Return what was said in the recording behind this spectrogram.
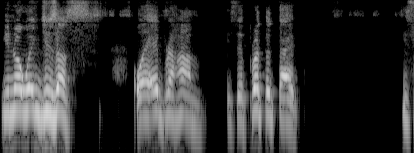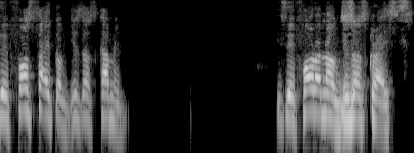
You know, when Jesus or Abraham is a prototype, he's a foresight of Jesus coming. He's a forerunner of Jesus Christ.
